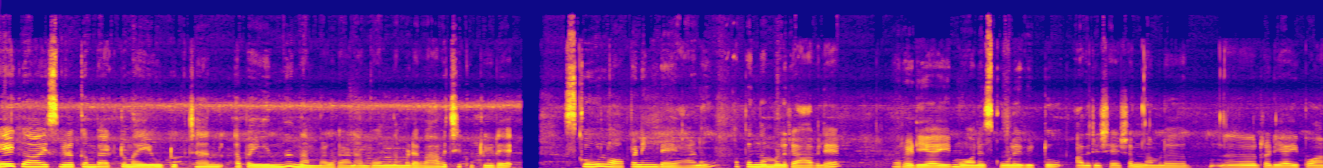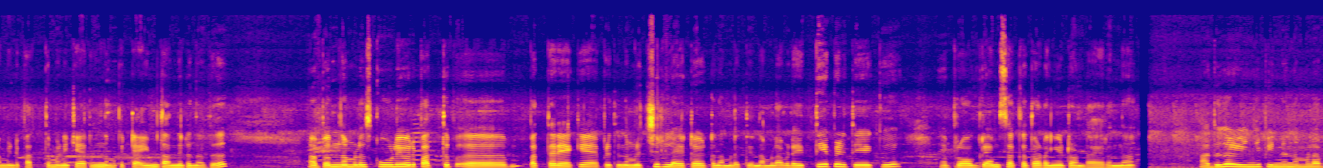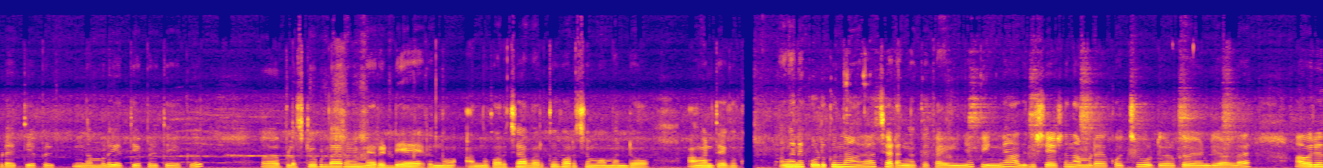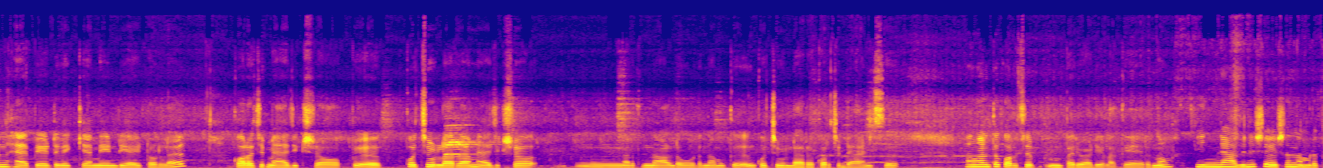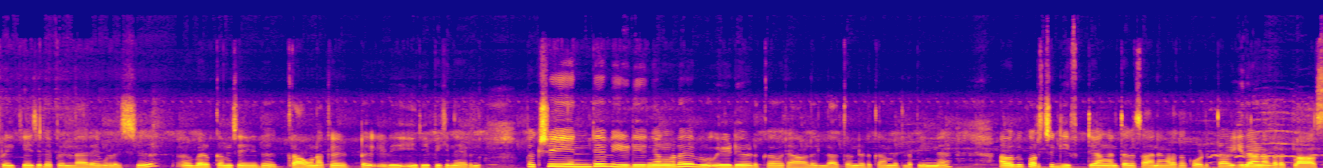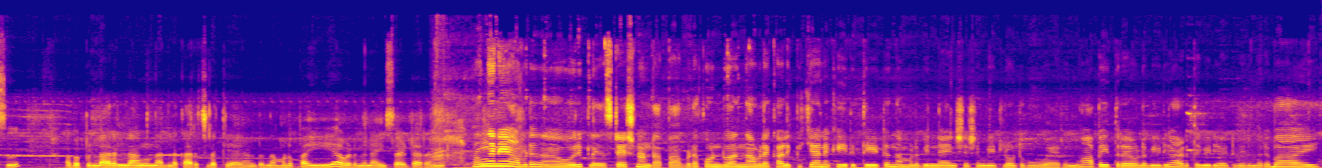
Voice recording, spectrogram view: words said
Hey guys welcome back to my YouTube channel. അപ്പോൾ ഇന്ന് നമ്മൾ കാണാൻ പോകുന്ന നമ്മുടെ വാവച്ചി കുട്ടിയുടെ സ്കൂൾ ഓപ്പണിംഗ് ഡേ ആണ്. അപ്പം നമ്മൾ രാവിലെ റെഡിയായി മോനെ സ്കൂളിൽ വിട്ടു. അതിനുശേഷം നമ്മൾ റെഡിയായി പോകാൻ വേണ്ടി പത്ത് മണിക്കായിരുന്നു നമുക്ക് ടൈം തന്നിരുന്നത്. അപ്പം നമ്മൾ സ്കൂളിൽ ഒരു പത്ത് പത്തരയൊക്കെ ആയപ്പോഴത്തേക്ക് നമ്മൾ ഇച്ചിരി ലേറ്റായിട്ട് നമ്മളെത്തി നമ്മളവിടെ എത്തിയപ്പോഴത്തേക്ക് പ്രോഗ്രാംസൊക്കെ തുടങ്ങിയിട്ടുണ്ടായിരുന്നു. അത് കഴിഞ്ഞ് പിന്നെ നമ്മളവിടെ എത്തിയപ്പോഴ നമ്മൾ എത്തിയപ്പോഴത്തേക്ക് പ്ലസ് ടു പിള്ളേർ മെറിറ്റ് ഡേ ആയിരുന്നു. അന്ന് കുറച്ച് അവർക്ക് കുറച്ച് മൊമെന്റോ അങ്ങനത്തെയൊക്കെ അങ്ങനെ കൊടുക്കുന്ന ആ ചടങ്ങൊക്കെ കഴിഞ്ഞു. പിന്നെ അതിനുശേഷം നമ്മുടെ കൊച്ചു കുട്ടികൾക്ക് വേണ്ടിയുള്ള അവരൊന്ന് ഹാപ്പി ആയിട്ട് വെക്കാൻ വേണ്ടിയായിട്ടുള്ള കുറച്ച് മാജിക് ഷോ കൊച്ചു പിള്ളേരുടെ ആ മാജിക് ഷോ നടത്തുന്ന ആളുടെ കൂടെ നമുക്ക് കൊച്ചു പിള്ളേരെ കുറച്ച് ഡാൻസ് അങ്ങനത്തെ കുറച്ച് പരിപാടികളൊക്കെ ആയിരുന്നു. പിന്നെ അതിനുശേഷം നമ്മുടെ പ്രീ കെ ജിയിലെ പിള്ളേരെ വിളിച്ച് വെൽക്കം ചെയ്ത് ക്രൗണൊക്കെ ഇട്ട് ഇരി ഇരിപ്പിക്കുന്നതായിരുന്നു പക്ഷേ എന്റെ വീഡിയോ ഞങ്ങളുടെ വീഡിയോ എടുക്കാൻ ഒരാളില്ലാത്തതുകൊണ്ട് എടുക്കാൻ പറ്റില്ല. പിന്നെ അവർക്ക് കുറച്ച് ഗിഫ്റ്റ് അങ്ങനത്തെ സാധനങ്ങളൊക്കെ കൊടുത്ത് ഇതാണ് അവരുടെ ക്ലാസ് അപ്പോൾ പിള്ളേരെല്ലാം നല്ല കരച്ചിലൊക്കെ ആയതുകൊണ്ട് നമ്മൾ പയ്യെ അവിടെ നിന്ന് നൈസായിട്ട് ഇറങ്ങി. അങ്ങനെ അവിടെ ഒരു പ്ലേ സ്റ്റേഷൻ ഉണ്ട്. അപ്പോൾ അവിടെ കൊണ്ടുവന്ന് അവളെ കളിപ്പിക്കാനൊക്കെ ഇരുത്തിയിട്ട് നമ്മൾ പിന്നെ അതിന് ശേഷം വീട്ടിലോട്ട് പോകുമായിരുന്നു അപ്പോൾ ഇത്രയേ ഉള്ളൂ വീഡിയോ. അടുത്ത വീഡിയോ ആയിട്ട് വരുന്നവരെ ബായ്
